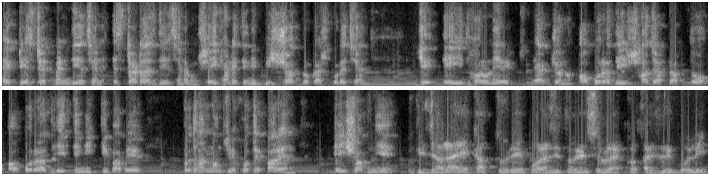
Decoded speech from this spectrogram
একটি স্টেটমেন্ট দিয়েছেন স্ট্যাটাস দিয়েছেন এবং সেইখানে তিনি বিস্ময় প্রকাশ করেছেন। যে এই ধরনের একজন অপরাধী, সাজাপ্রাপ্ত অপরাধী তিনি কীভাবে প্রধানমন্ত্রী হতে পারেন, এই সব নিয়ে। যারা একাত্তরে পরাজিত হয়েছিল, এক কথায় যদি বলি,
